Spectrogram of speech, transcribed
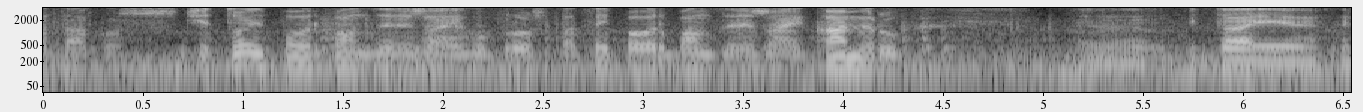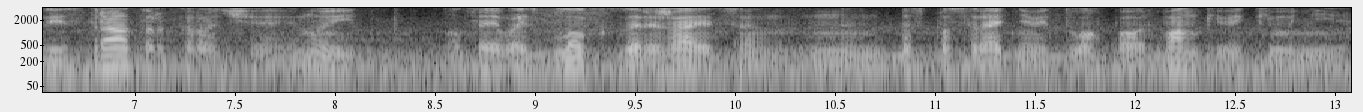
а також чи той павербанк заряджає GoPro, а цей павербанк заряджає камеру, е, питає реєстратор. коротше, ну і Оцей весь блок заряджається безпосередньо від двох павербанків, які мені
